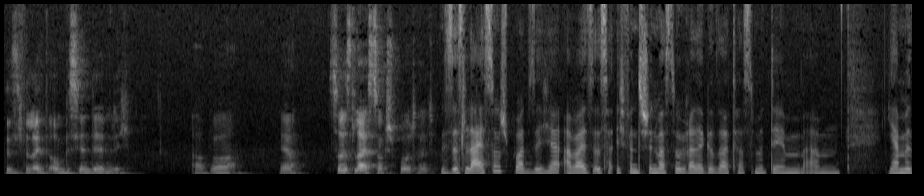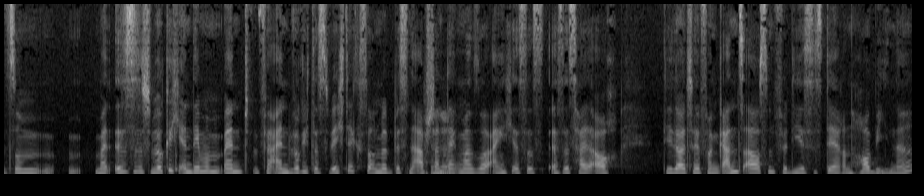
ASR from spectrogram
das ist vielleicht auch ein bisschen dämlich. Aber ja, so ist Leistungssport halt. Es ist Leistungssport sicher, aber es ist, ich finde es schön, was du gerade gesagt hast mit dem, ähm, ja, mit so einem, man, ist es wirklich in dem Moment für einen wirklich das Wichtigste und mit ein bisschen Abstand mhm. denkt man so, eigentlich ist es, es ist halt auch die Leute von ganz außen, für die ist es deren Hobby, ne?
